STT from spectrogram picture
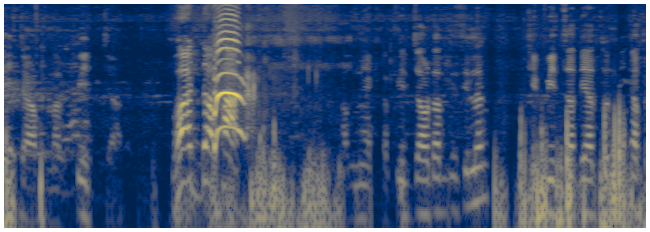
এইটা আপনার পিৎজা হোয়াট দ্য ফাক আপনি একটা পিৎজা অর্ডার দিয়েছিলেন সেই পিৎজা দেওয়ার জন্য এত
